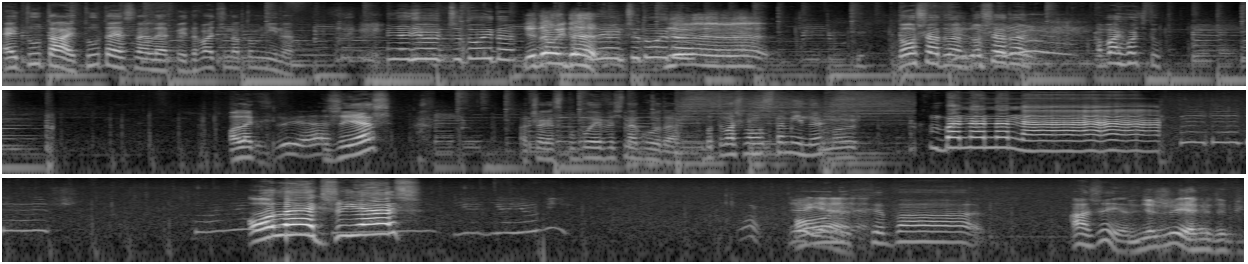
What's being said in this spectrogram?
Ej, tutaj, tutaj jest najlepiej, dawajcie na tą linę. Ja nie wiem czy dojdę, Nie dojdę! nie wiem czy dojdę. Nie! Doszedłem, Nie doszedłem. Dawaj, chodź tu. Olek, żyjesz? A czekaj, spróbuję wejść na górę. Bo ty masz mało staminy. No już Bananana! Olek, żyjesz? On Żyję. chyba... A, żyje. Nie żyję, debil.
